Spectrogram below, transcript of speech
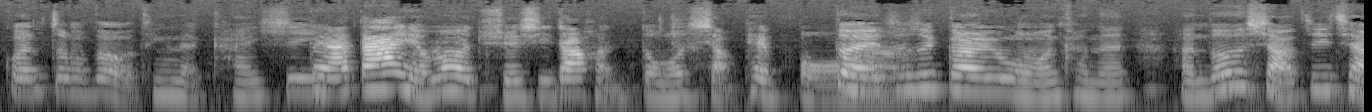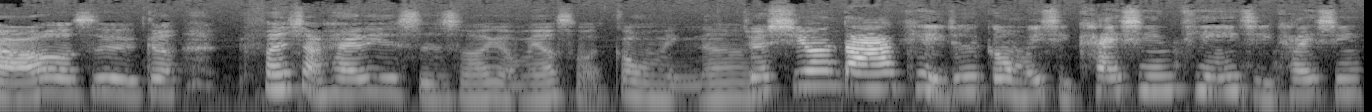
观众都有听得开心。对啊，大家有没有学习到很多小撇步？对，就是关于我们可能很多的小技巧，或者是个。分享黑历史的时候有没有什么共鸣呢？就希望大家可以就是跟我们一起开心听，一起开心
